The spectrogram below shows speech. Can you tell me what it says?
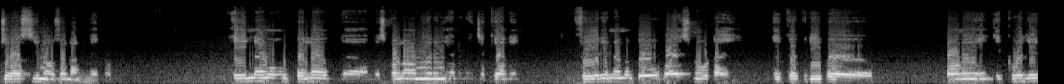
84999 ਤੋਂ। ਇਹਨਾਂ ਨੂੰ ਪਹਿਲਾਂ ਮਿਸ ਕਾਲਾਂ ਆਉਂਦੀਆਂ ਰਹੀਆਂ, ਇਹਨਾਂ ਨੇ ਚੱਕਿਆ ਨਹੀਂ। ਫਿਰ ਇਹਨਾਂ ਨੂੰ ਦੋ ਵੌਇਸ ਨੋਟ ਆਏ, ਇੱਕ ਕਰੀਬ ਪੌਣੇ 1 ਵਜੇ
